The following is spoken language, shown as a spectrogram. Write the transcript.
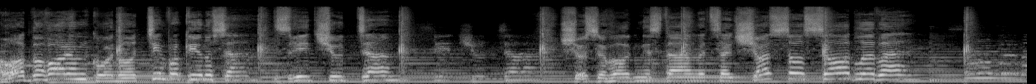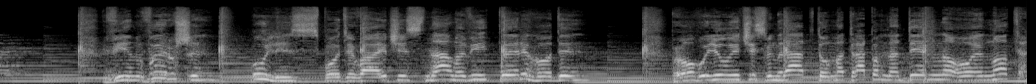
Одного до тім покинувся з відчуттям, що сьогодні станеться щось особливе. Він вирушив у ліс, сподіваючись на нові перегоди. Прогулюючись, він раптом натрапив на дивного енота,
